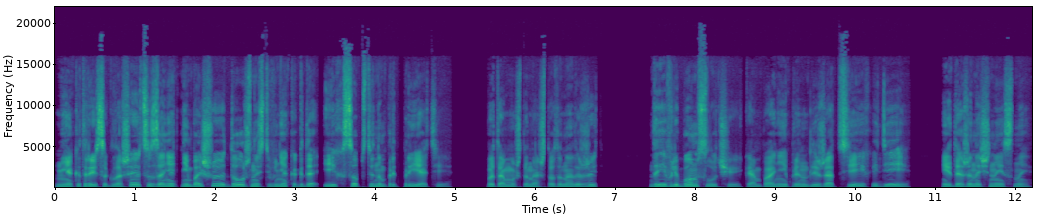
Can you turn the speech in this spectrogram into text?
Некоторые соглашаются занять небольшую должность в некогда их собственном предприятии, потому что на что-то надо жить. Да и в любом случае компании принадлежат все их идеи и даже ночные сны.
